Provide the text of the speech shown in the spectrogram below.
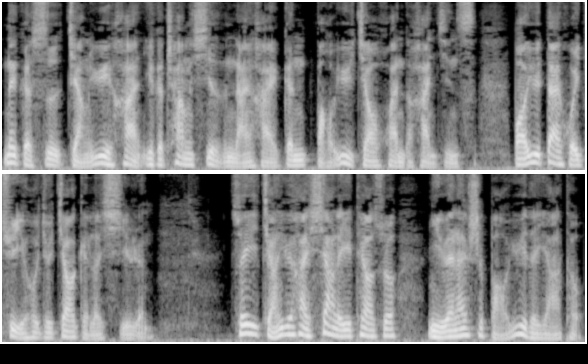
那个是蒋玉菡一个唱戏的男孩跟宝玉交换的汗巾子，宝玉带回去以后就交给了袭人。所以蒋玉菡吓了一跳，说：“你原来是宝玉的丫头。”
